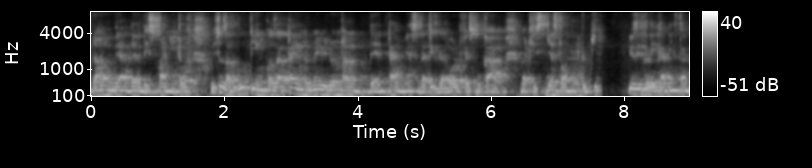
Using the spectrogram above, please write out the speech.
down there then they spun it off which was a good thing because at times maybe don't have the entire mess that is the whole facebook app but you just want to keep use it like an instant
